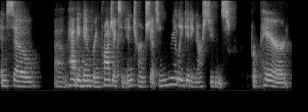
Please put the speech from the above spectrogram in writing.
and so um, having them bring projects and internships and really getting our students prepared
